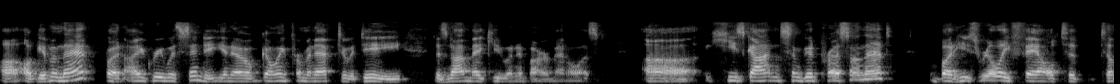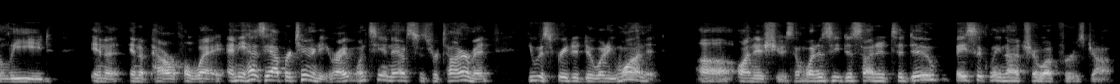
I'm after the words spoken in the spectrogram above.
Uh, I'll give him that. But I agree with Cindy. You know, going from an F to a D does not make you an environmentalist. Uh, he's gotten some good press on that, but he's really failed to to lead in a in a powerful way. And he has the opportunity, right? Once he announced his retirement, he was free to do what he wanted uh, on issues. And what has he decided to do? Basically, not show up for his job.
